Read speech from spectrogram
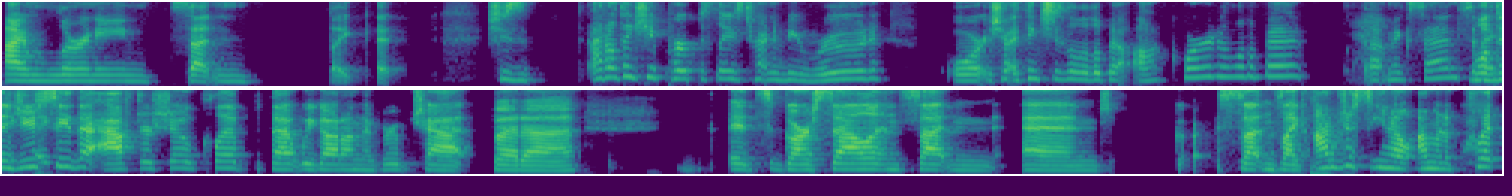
i'm learning sutton like it, she's i don't think she purposely is trying to be rude or she, i think she's a little bit awkward a little bit that makes sense And well, I did you like- see the after show clip that we got on the group chat? But uh it's Garcelle and Sutton and Sutton's like, I'm just, you know, I'm gonna quit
